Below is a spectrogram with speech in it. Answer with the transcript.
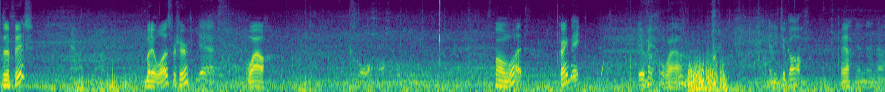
Is it a fish? No, it's not. But it was for sure. Yes. Wow. On what? Crankbait? It went, Wow. and he took off. Yeah. And then, uh,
